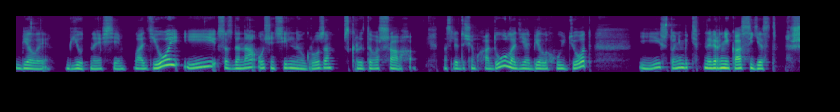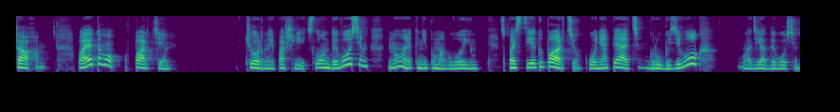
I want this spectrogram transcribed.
белые бьют на f7 ладьей и создана очень сильная угроза скрытого шаха. На следующем ходу ладья белых уйдет и что-нибудь наверняка съест шахом. Поэтому в партии черные пошли слон d8, но это не помогло им спасти эту партию. Конь опять грубый зевок, ладья d8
